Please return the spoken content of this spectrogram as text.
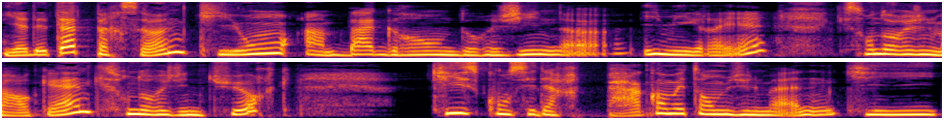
il y a des tas de personnes qui ont un background d'origine euh, immigrée, qui sont d'origine marocaine, qui sont d'origine turque, qui se considèrent pas comme étant musulmanes, qui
